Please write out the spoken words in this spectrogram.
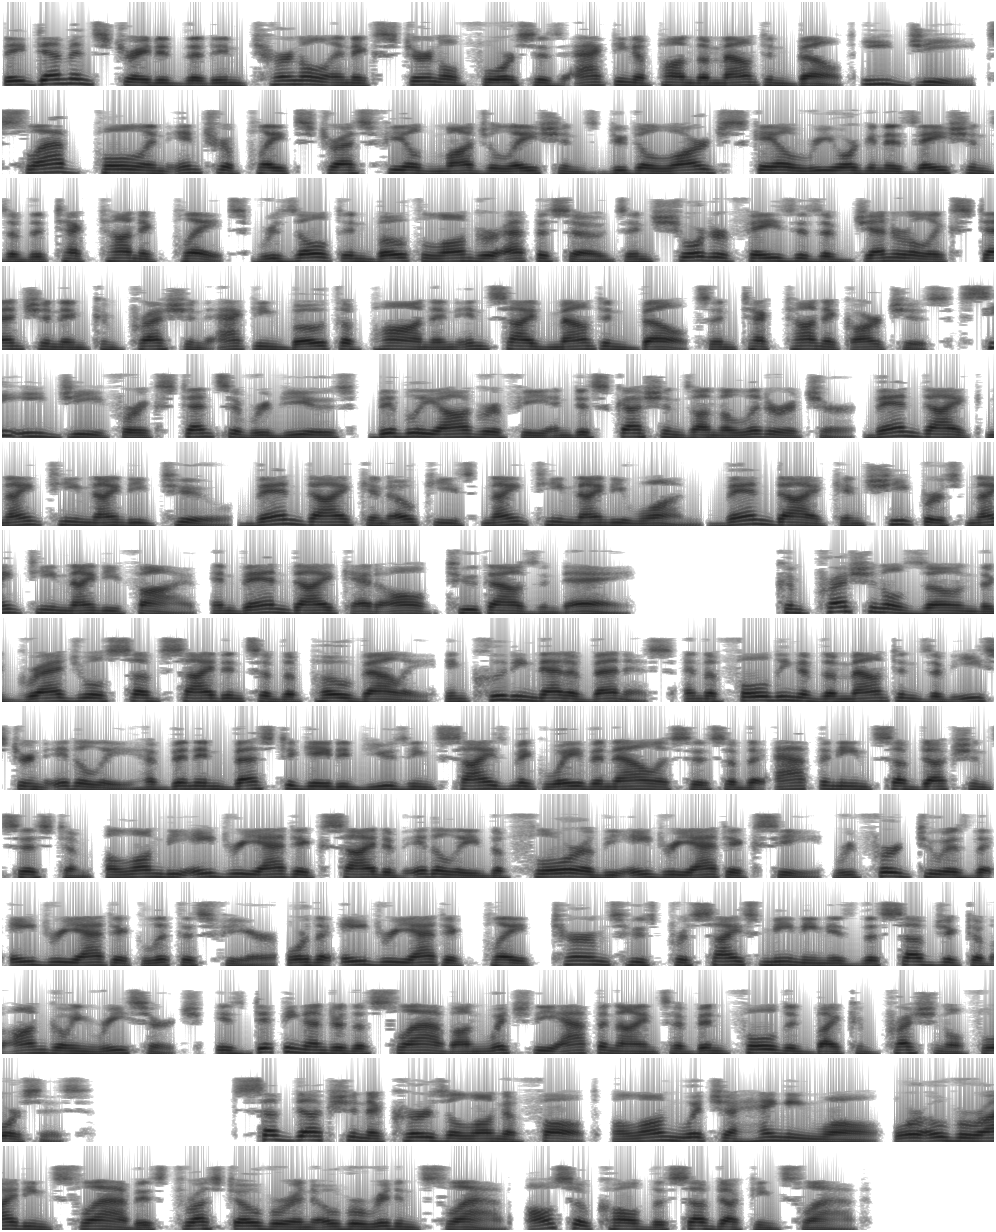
They demonstrated that internal and external forces acting upon the mountain belt e.g., slab pull and intra-plate stress field modulations due to large-scale reorganizations of the tectonic plates, result in both longer episodes and shorter phases of general extension and compression acting both upon and inside mountain belts and tectonic arches CEG for extensive reviews, bibliography and discussions on the literature, Van Dijk 1992, Van Dijk and Okkes 1991, Van Dijk and Scheepers 19 1995, and Van Dijk et al. 2000 a. Compressional zone The gradual subsidence of the Po Valley, including that of Venice, and the folding of the mountains of eastern Italy have been investigated using seismic wave analysis of the Apennine subduction system. Along the Adriatic side of Italy the floor of the Adriatic Sea, referred to as the Adriatic lithosphere, or the Adriatic plate, terms whose precise meaning is the subject of ongoing research, is dipping under the slab on which the Apennines have been folded by compressional forces. Subduction occurs along a fault, along which a hanging wall, or overriding slab is thrust over an overridden slab, also called the subducting slab.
